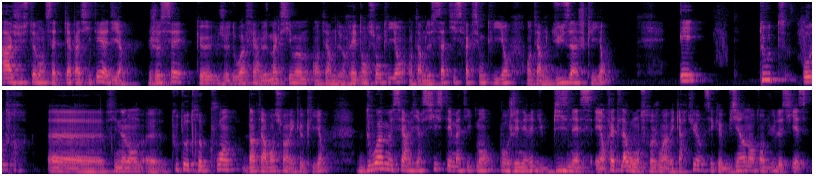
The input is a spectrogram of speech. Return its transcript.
a justement cette capacité à dire je sais que je dois faire le maximum en termes de rétention client, en termes de satisfaction client, en termes d'usage client. Et tout autre, euh, finalement, euh, tout autre point d'intervention avec le client doit me servir systématiquement pour générer du business. Et en fait, là où on se rejoint avec Arthur, c'est que bien entendu, le CS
